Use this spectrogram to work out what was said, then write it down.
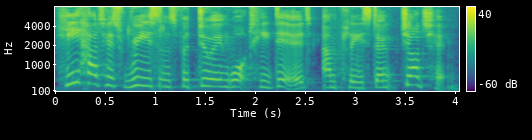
he had his reasons for doing what he did, and please don't judge him.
